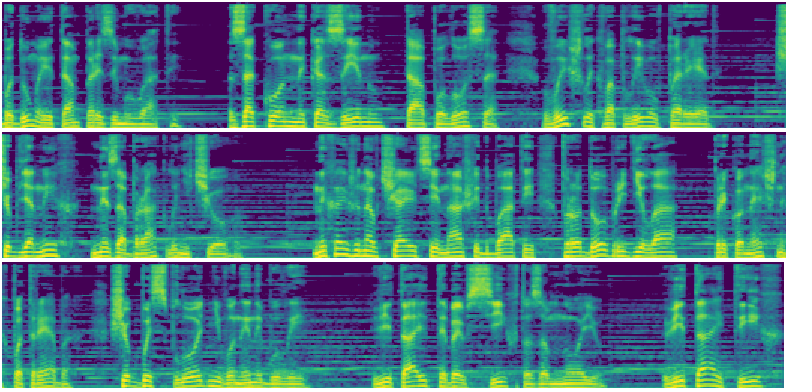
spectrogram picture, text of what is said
бо думаю там перезимувати. Законника Зину та Аполоса вийшли квапливо вперед, щоб для них не забракло нічого. Нехай же навчаються наші дбати про добрі діла при конечних потребах, щоб безплодні вони не були. Вітають тебе всі, хто зо мною, вітай тих,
